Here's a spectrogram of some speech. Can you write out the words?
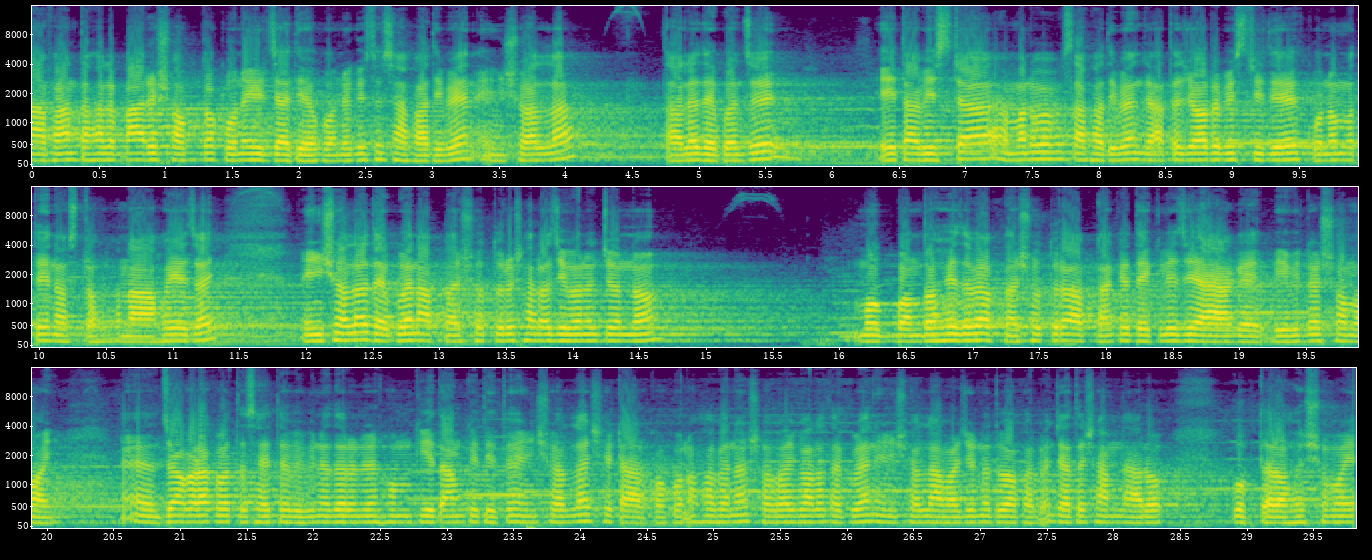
না পান, তাহলে বাড়ি শক্ত কোনো ইট জাতীয় কোনো কিছু চাপা দিবেন ইনশাল্লাহ তাহলে দেখবেন যে এই তাবিজটা এমনভাবে চাপা দিবেন যাতে জ্বর বৃষ্টিতে কোনো মতেই নষ্ট না হয়ে যায়। ইনশাল্লাহ দেখবেন আপনার শত্রু সারা জীবনের জন্য মুখ বন্ধ হয়ে যাবে। আপনার শত্রুরা আপনাকে দেখলে যে আগে বিভিন্ন সময় ঝগড়া করতে চাইতো, বিভিন্ন ধরনের হুমকি, দামকি দিত ইনশাল্লাহ সেটা আর কখনো হবে না। সবাই ভালো থাকবেন। ইনশাল্লাহ আমার জন্য দোয়া করবেন যাতে সামনে আরও গুপ্ত রহস্যময়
